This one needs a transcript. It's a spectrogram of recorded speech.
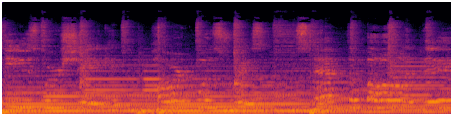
Knees were shaking, heart was racing. Snapped the ball at there.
